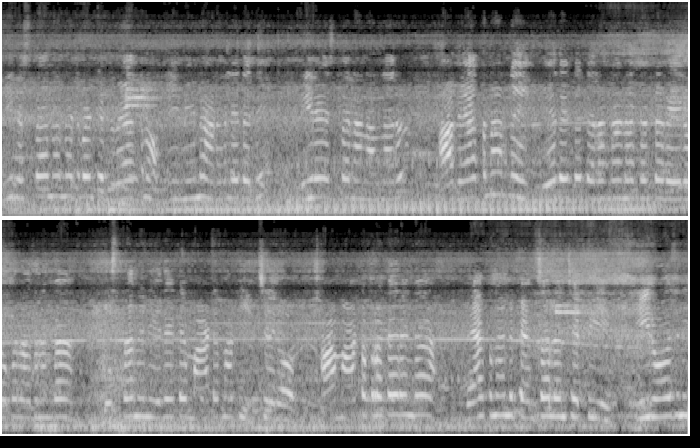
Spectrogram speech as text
మీరు ఇస్తానన్నటువంటి వేతనం మేమేమీ అడగలేదు అది మీరే ఇస్తానని అన్నారు. ఆ వేతనాన్ని ఏదైతే తెలంగాణ కంటే వెయ్యి రూపాయలు అదనంగా ఇస్తానని ఏదైతే మాట మాట ఇచ్చారో ఆ మాట ప్రకారంగా వేతనాన్ని పెంచాలని చెప్పి ఈ రోజుని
